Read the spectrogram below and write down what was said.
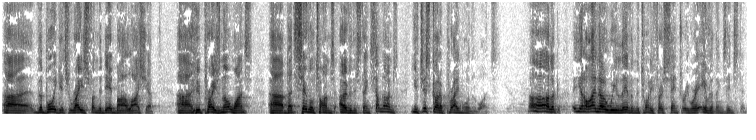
Uh, the boy gets raised from the dead by Elisha, uh, who prays not once, uh, but several times over this thing. Sometimes you've just got to pray more than once. Oh, look, you know, I know we live in the 21st century where everything's instant.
